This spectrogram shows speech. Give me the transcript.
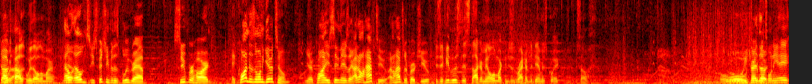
No, Oh, with, I- with Olimar? El- Yeah. He's fishing for this blue grab, super hard, and Quan doesn't want to give it to him. You know, Quan he's sitting there. He's like, I don't have to. I don't have to approach you. Because if he loses this stock, I mean, Olimar can just rack up the damage quick. So. Oh, he took tried him the- 28.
